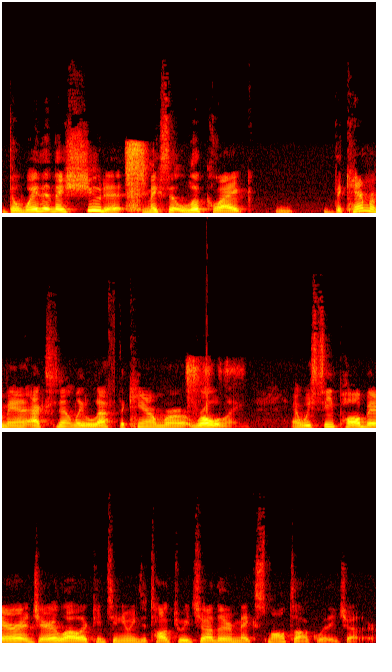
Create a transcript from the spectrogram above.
the way that they shoot it makes it look like the cameraman accidentally left the camera rolling. And we see Paul Bear and Jerry Lawler continuing to talk to each other, make small talk with each other.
